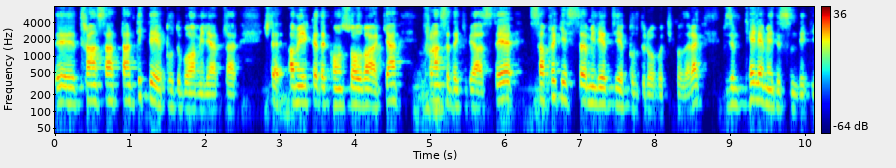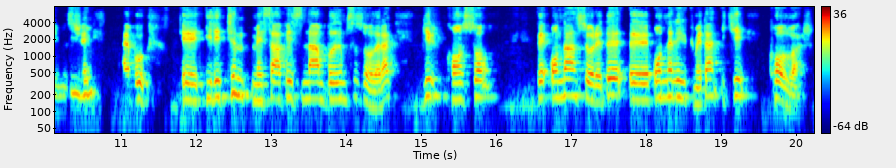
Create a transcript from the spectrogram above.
e, transatlantik de yapıldı bu ameliyatlar. İşte Amerika'da konsol varken Fransa'daki bir hastaya safra kesesi ameliyatı yapıldı robotik olarak. Bizim telemedicine dediğimiz Hı hı. şey. Yani bu e, iletim mesafesinden bağımsız olarak bir konsol ve ondan sonra da e, onlara hükmeden iki kol var.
